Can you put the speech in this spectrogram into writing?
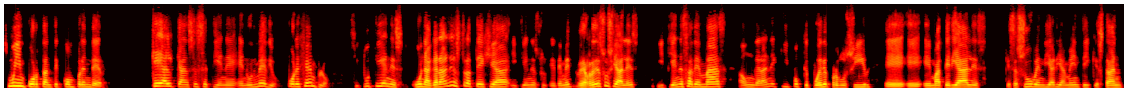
es muy importante comprender qué alcance se tiene en un medio. Por ejemplo, si tú tienes una gran estrategia y tienes eh, de, redes sociales y tienes además a un gran equipo que puede producir eh, eh, materiales que se suben diariamente y que están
